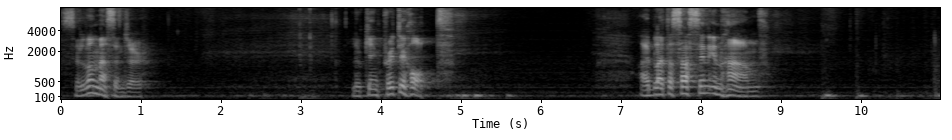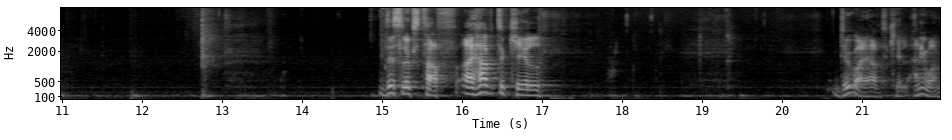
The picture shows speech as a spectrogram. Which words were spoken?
Sylvan Messenger. Looking pretty hot. Eyeblight Assassin in hand. This looks tough. I have to kill... Do I have to kill anyone?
